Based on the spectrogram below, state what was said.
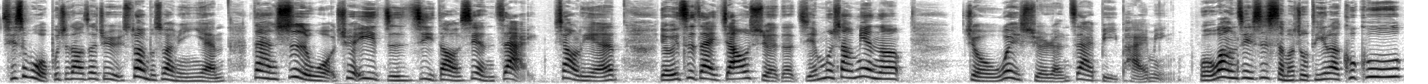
其实我不知道这句算不算名言，但是我却一直记到现在。笑脸有一次在教学的节目上面呢，九位雪人在比排名。我忘记是什么主题了，哭哭。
